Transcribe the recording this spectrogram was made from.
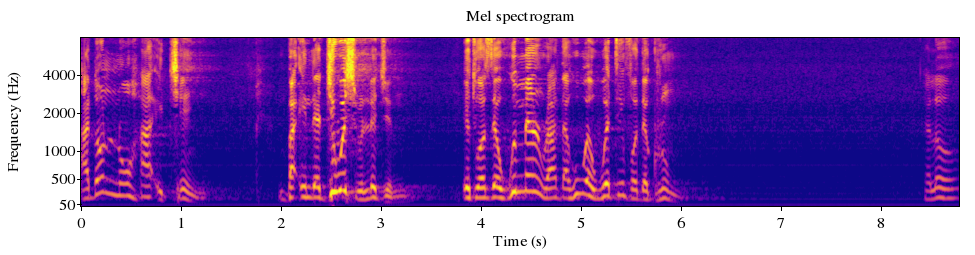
I don't know how it changed, but in the Jewish religion, it was the women rather who were waiting for the groom. Hello?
